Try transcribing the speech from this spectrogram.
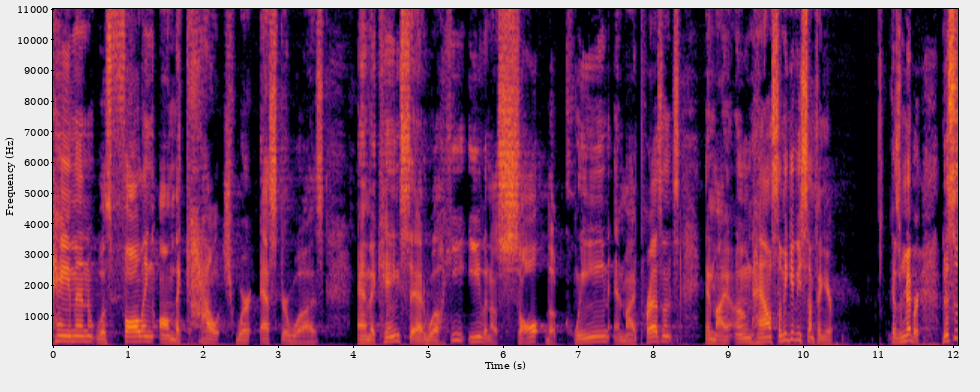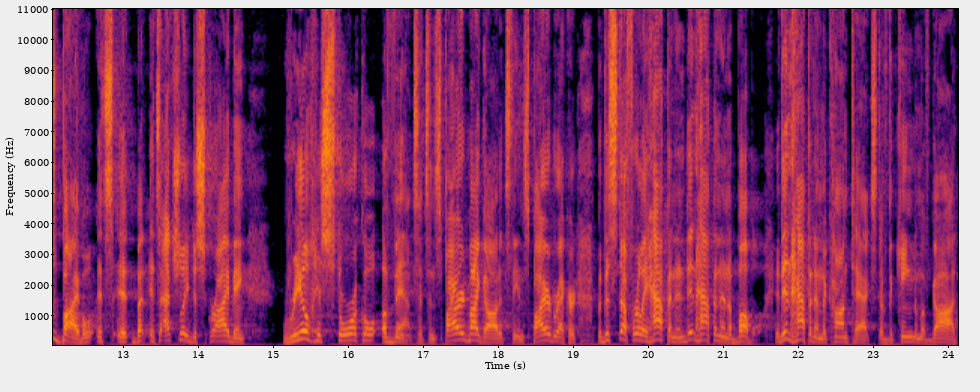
Haman was falling on the couch where Esther was. And the king said, Will he even assault the queen in my presence in my own house? Let me give you something here. Because remember, this is Bible, it's, it, but it's actually describing real historical events. It's inspired by God, it's the inspired record, but this stuff really happened, and it didn't happen in a bubble. It didn't happen in the context of the kingdom of God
